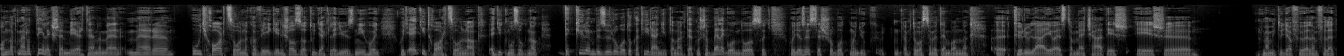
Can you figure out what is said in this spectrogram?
annak már ott tényleg semmi értelme, mert, mert úgy harcolnak a végén, és azzal tudják legyőzni, hogy, hogy együtt harcolnak, együtt mozognak, de különböző robotokat irányítanak. Tehát most ha belegondolsz, hogy, hogy az összes robot mondjuk, nem tudom, azt hiszem vannak, körülállja ezt a mecsát, és, és mármint ugye a főellenfelet,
